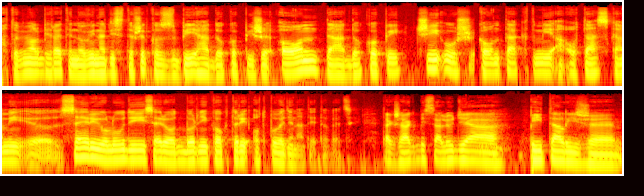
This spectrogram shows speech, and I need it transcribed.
A to by mal byť aj ten novinár, kde sa to všetko zbieha dokopy, že on dá dokopy, či už kontaktmi a otázkami, e, sériu ľudí, sériu odborníkov, ktorí odpovedia na tieto veci. Takže ak by sa ľudia pýtali, že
